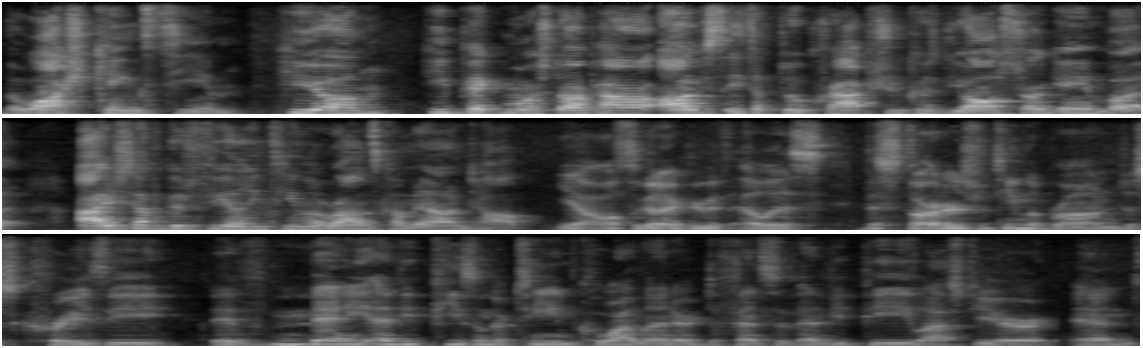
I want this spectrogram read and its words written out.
the Wash Kings team. He um he picked more star power. Obviously, it's up to a crapshoot because the All Star game, but I just have a good feeling Team LeBron's coming out on top. Yeah, also gonna agree with Ellis. The starters for Team LeBron just crazy. They have many MVPs on their team. Kawhi Leonard, defensive MVP last year, and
